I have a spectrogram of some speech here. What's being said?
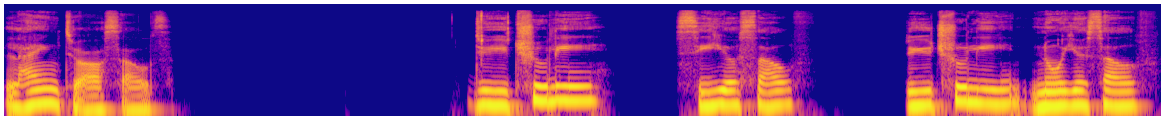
lying to ourselves. Do you truly see yourself? Do you truly know yourself?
